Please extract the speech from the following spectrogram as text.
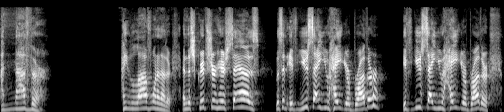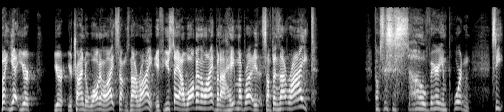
another. how you love one another. And the scripture here says, listen, if you say you hate your brother, if you say you hate your brother, but yet you're you're, you're trying to walk in the light, something's not right. If you say, I walk in the light, but I hate my brother, something's not right. Folks, this is so very important. See,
